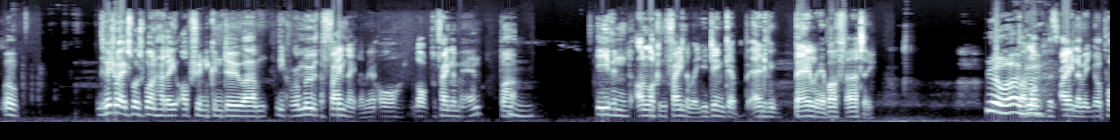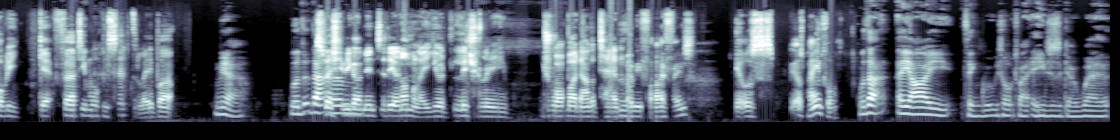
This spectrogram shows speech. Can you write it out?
Well, the original Xbox One had a option you can do. Um, you can remove the frame rate limit or lock the frame limit in, but Hmm. even unlocking the frame limit, you didn't get anything barely above thirty. Yeah, well, going- unlocking the frame limit, you'll probably get 30 more consistently, but yeah. Well, th- that, especially if you're um, going into the anomaly, you'd literally drop by down to 10, maybe 5 frames. It was it was painful. Well, that AI thing we talked about ages ago, where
